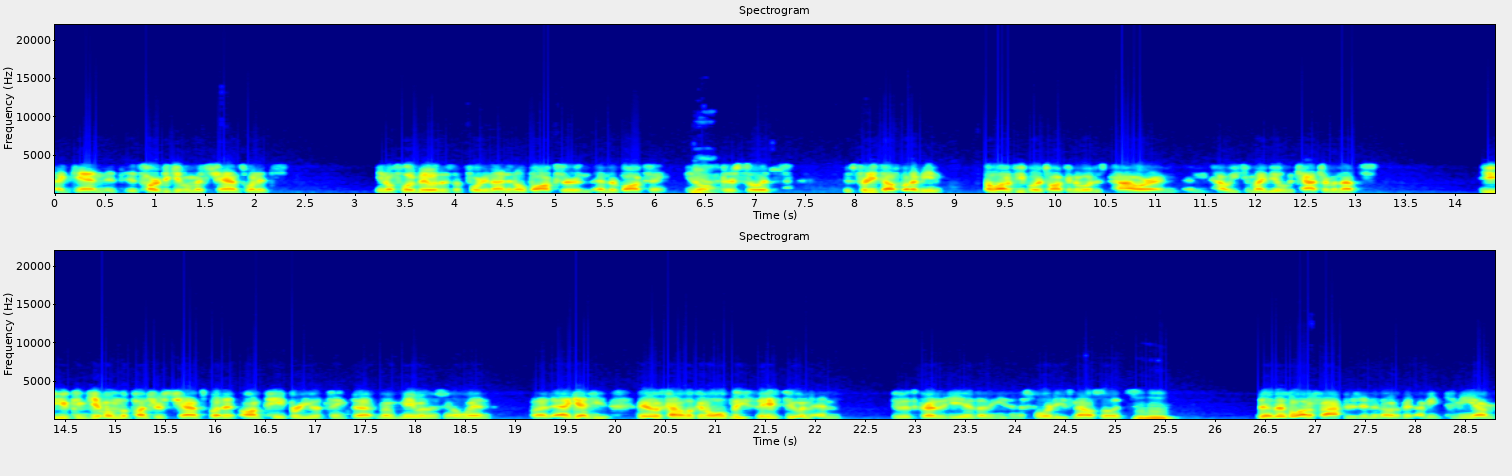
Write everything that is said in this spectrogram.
again, it, it's hard to give him a chance when it's you know Floyd Mayweather's a 49 and 0 boxer, and, and they're boxing. You know, yeah. there's so it's it's pretty tough. But I mean, a lot of people are talking about his power and and how he can, might be able to catch him, and that's you, you can give him the puncher's chance, but it, on paper you would think that Mayweather's going to win. But again, he Mayweather's kind of looking old these days too, and, and to his credit, he is. I think he's in his 40s now, so it's mm-hmm. there, there's a lot of factors in and out of it. I mean, to me, I'm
